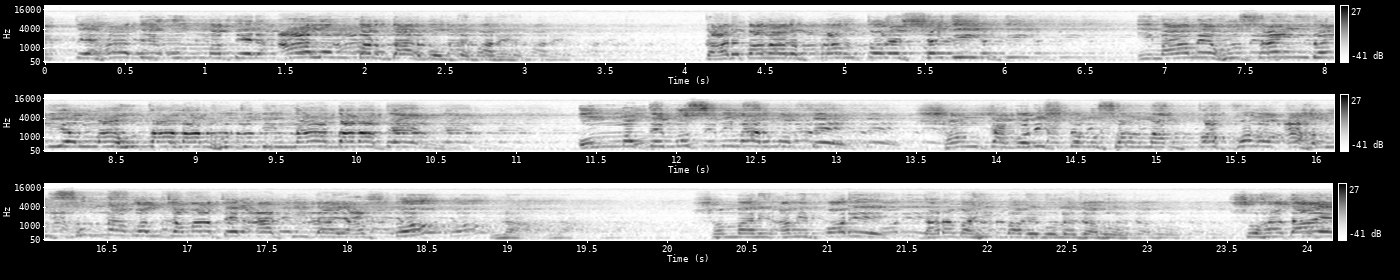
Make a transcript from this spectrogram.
ইত্তেহাদে উম্মতের আলম বরদার বলতে পারে। কারবালার প্রান্তরে সেদিন ইমামে হুসাইন রাদিয়াল্লাহু তাআলা আনহু যদি না দাঁড়াতেন, উম্মতে মুসলিমার মধ্যে সংখ্যাগরিষ্ঠ মুসলমান কখনো আহলুস সুন্নাহ ওয়াল জামাতের আকীদায় আসতো না। সম্মানিত আমি পরে ধারাবাহিক ধারাবাহিকভাবে বলে যাব। সোহাদায়ে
